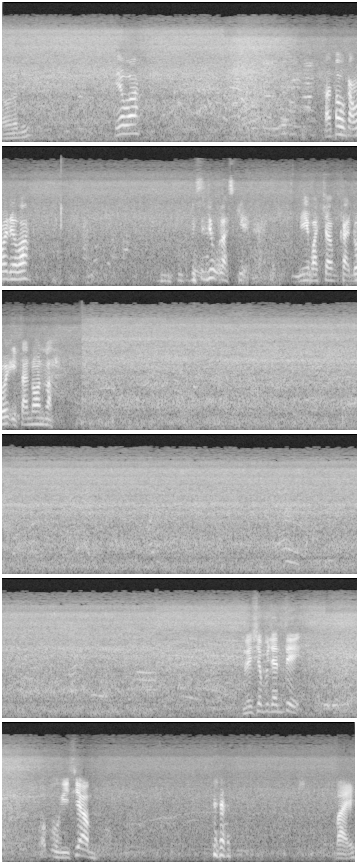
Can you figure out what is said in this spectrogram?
Yang tadi? Ya, Wah. Tak tahu kat mana, Wah. Ni sejuk lah sikit. Ni macam kat Doi Itanon lah. Malaysia pun cantik. Apa pergi Siam? Bye.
